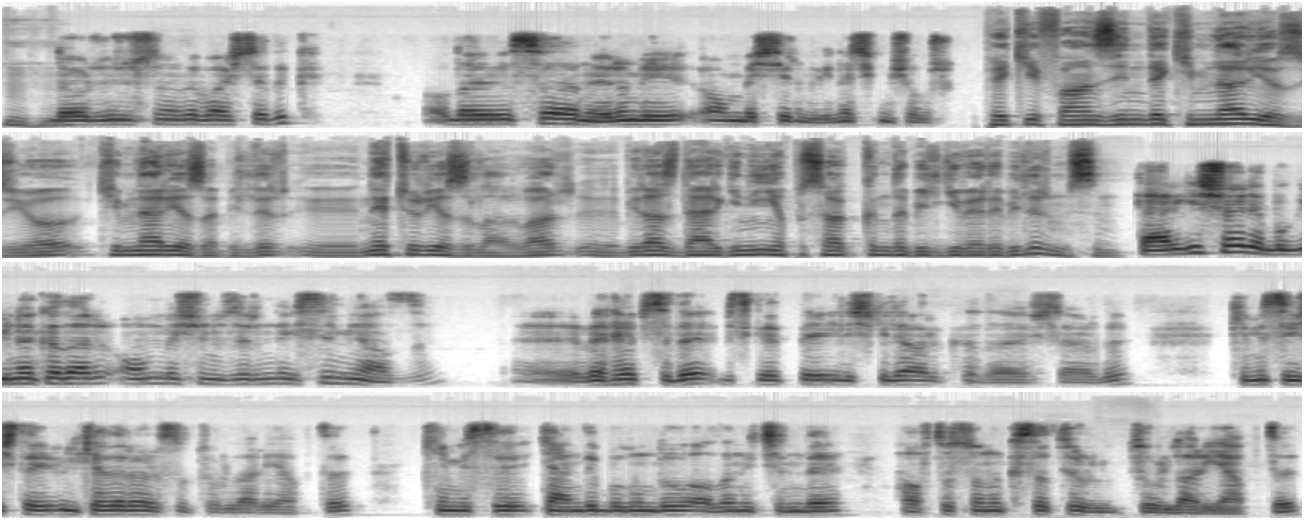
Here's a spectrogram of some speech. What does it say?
Hı hı. Dördüncüsüne de başladık. O da sanıyorum bir 15-20 güne çıkmış olur. Peki fanzinde kimler yazıyor? Kimler yazabilir? E, ne tür yazılar var? E, biraz derginin yapısı hakkında bilgi verebilir misin? Dergi şöyle bugüne kadar 15'in üzerinde isim yazdı. E, ve hepsi de bisikletle ilişkili arkadaşlardı. Kimisi işte ülkeler arası turlar yaptı. Kimisi kendi bulunduğu alan içinde hafta sonu kısa tur, turlar yaptı.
